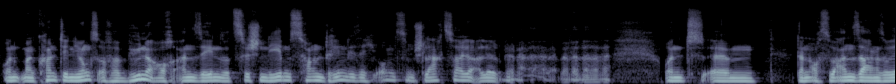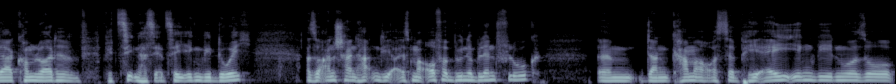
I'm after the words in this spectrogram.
Und man konnte den Jungs auf der Bühne auch ansehen, so zwischen jedem Song drehen die sich um zum Schlagzeuger, alle. Und ähm, dann auch so ansagen, so, ja, komm Leute, wir ziehen das jetzt hier irgendwie durch. Also anscheinend hatten die erstmal auf der Bühne Blindflug. Ähm, dann kam auch aus der PA irgendwie nur so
